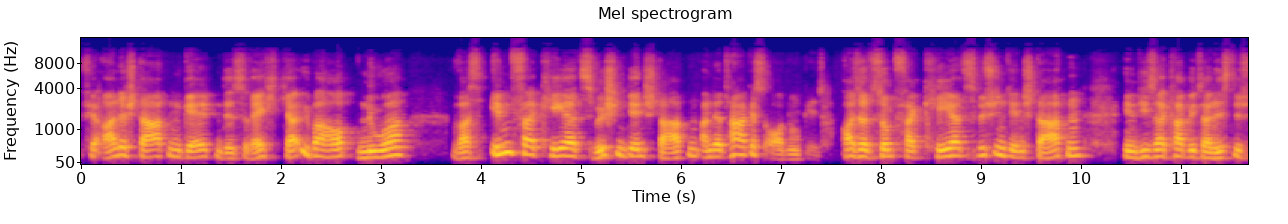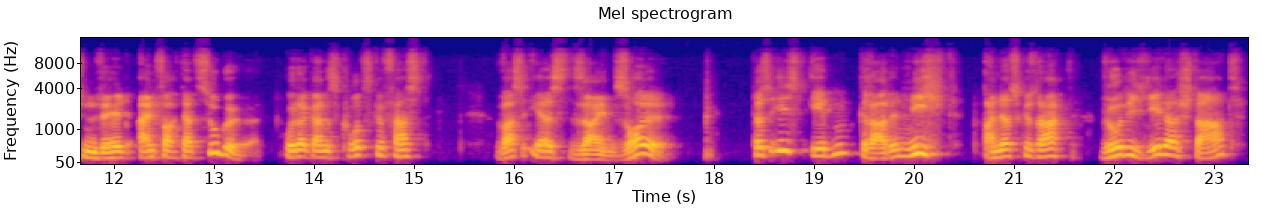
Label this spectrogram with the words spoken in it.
für alle Staaten geltendes Recht ja überhaupt nur, was im Verkehr zwischen den Staaten an der Tagesordnung ist. Also zum Verkehr zwischen den Staaten in dieser kapitalistischen Welt einfach dazugehört. Oder ganz kurz gefasst, was erst sein soll, Das ist eben gerade nicht. Anders gesagt, würde jeder Staat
